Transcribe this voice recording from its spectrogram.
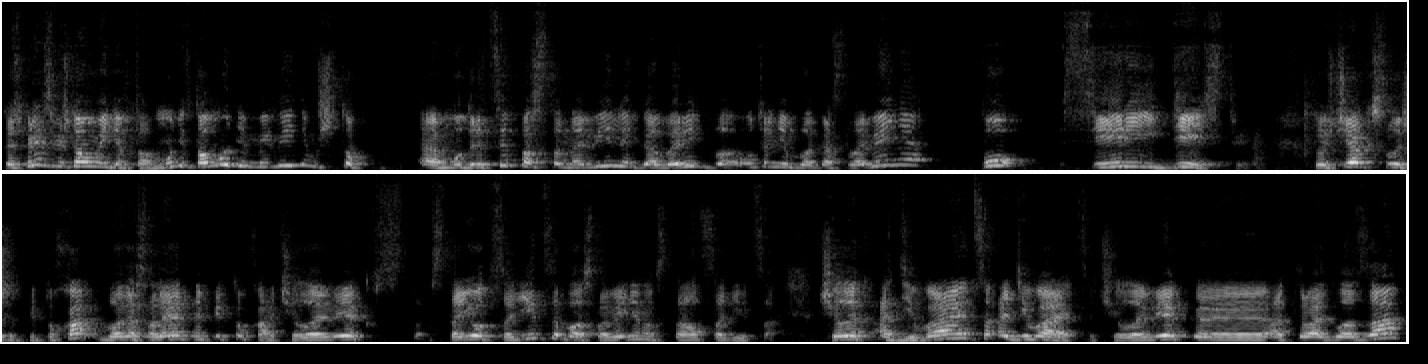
То есть, в принципе, что мы видим в Талмуде? В Талмуде мы видим, что э, мудрецы постановили говорить утреннее благословение по серии действий. То есть человек слышит петуха, благословляет на петуха. Человек встает, садится, благословение на встал, садится. Человек одевается, одевается. Человек э, открывает глаза,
